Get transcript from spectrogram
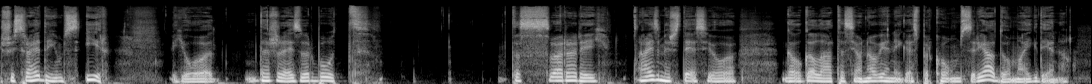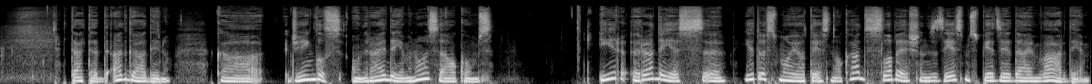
šis raidījums ir. Jo dažreiz varbūt tas var arī aizmirsties, jo gal galā tas jau nav vienīgais, par ko mums ir jādomā ikdienā. Tātad atgādinu, ka jingls un raidījuma nosaukums ir radies eh, iedvesmojoties no kādas slavēšanas dziesmas piedziedājuma vārdiem,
